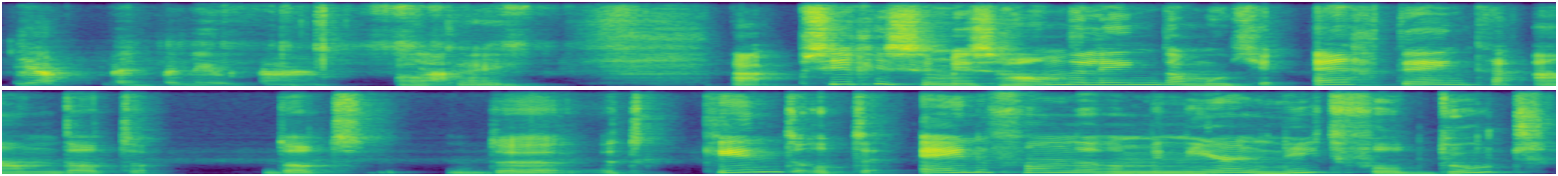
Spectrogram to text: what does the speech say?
Ja, ben ik benieuwd naar. Oké. Nou, psychische mishandeling, dan moet je echt denken aan dat, de, dat de, het kind op de een of andere manier niet voldoet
